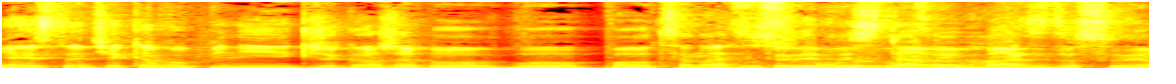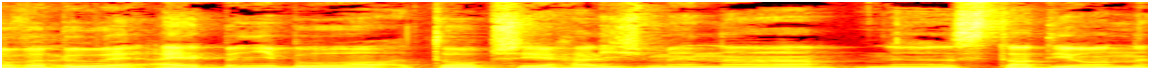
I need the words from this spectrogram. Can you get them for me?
Ja jestem ciekaw opinii Grzegorza, bo, bo po ocenach, Bardzo które wystawił, ocena. bardzo surowe były, a jakby nie było, to przyjechaliśmy na e, stadion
